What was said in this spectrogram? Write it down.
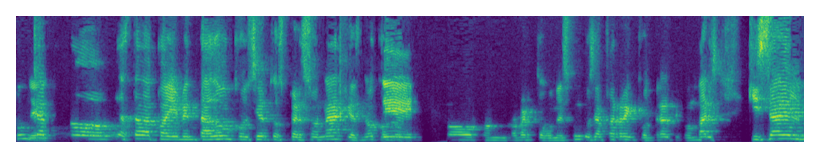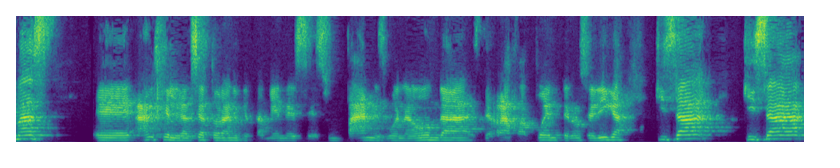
un camino, ya estaba pavimentado con ciertos personajes, ¿no? Con, con Roberto Gómez Junco, o sea, fue reencontrarte con varios. Quizá el más eh, Ángel García Torano, que también es, es, un pan, es buena onda, este Rafa Puente, no se diga. Quizá, quizá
